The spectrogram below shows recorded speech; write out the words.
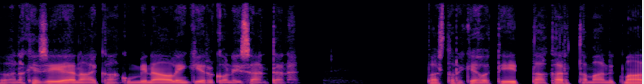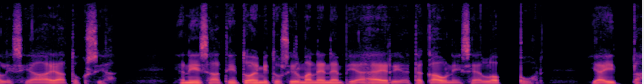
ainakin siihen aikaan, kun minä olin kirkon isäntänä. Pastori kehoitti Ittaa karttamaan nyt maallisia ajatuksia, ja niin saatiin toimitus ilman enempiä häiriöitä kauniiseen loppuun, ja Itta,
